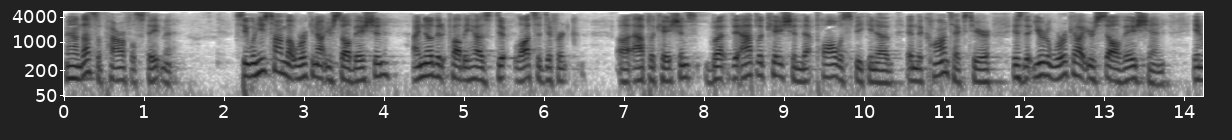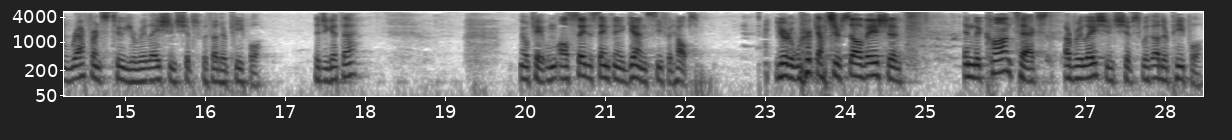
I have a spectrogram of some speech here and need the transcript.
Man, that's a powerful statement. See, when he's talking about working out your salvation, I know that it probably has di- lots of different uh, applications, but the application that Paul was speaking of in the context here is that you're to work out your salvation in reference to your relationships with other people. Did you get that? Okay, I'll say the same thing again, see if it helps. You're to work out your salvation in the context of relationships with other people.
